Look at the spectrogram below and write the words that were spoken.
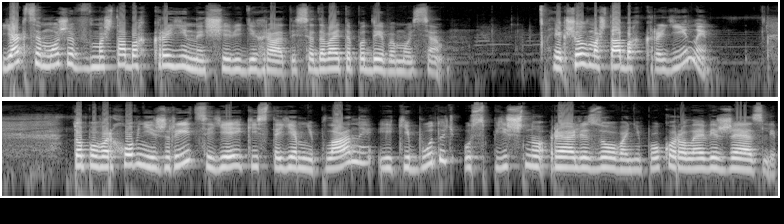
Як це може в масштабах країни ще відігратися? Давайте подивимося. Якщо в масштабах країни, то по Верховній Жриці є якісь таємні плани, які будуть успішно реалізовані по королеві жезлів.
